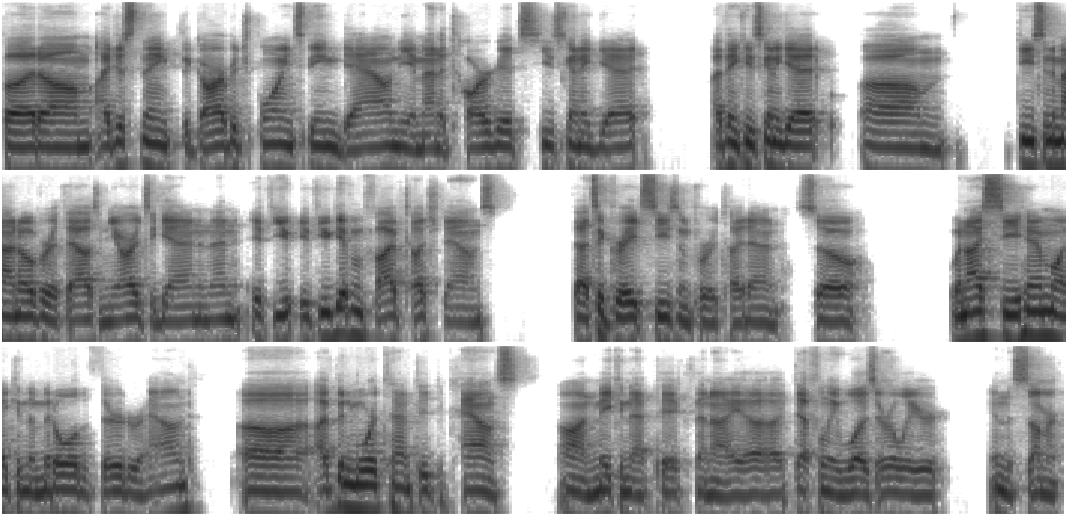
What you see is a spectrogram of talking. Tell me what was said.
But um, I just think the garbage points being down, the amount of targets he's going to get, I think he's going to get um, decent amount over a thousand yards again. And then if you if you give him five touchdowns, that's a great season for a tight end. So when I see him like in the middle of the third round, uh, I've been more tempted to pounce on making that pick than I uh, definitely was earlier in the summer.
